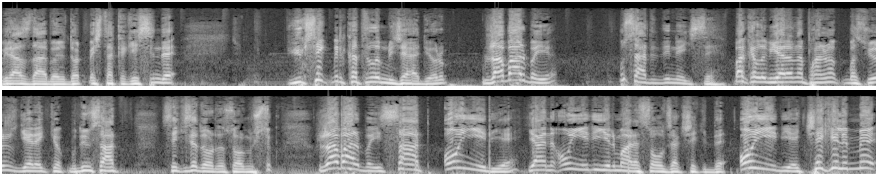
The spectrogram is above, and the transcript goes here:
Biraz daha böyle 4-5 dakika geçsin de yüksek bir katılım rica ediyorum. Rabarba'yı bu saatte dinleyicisi. Bakalım yarana parmak basıyoruz gerek yok. Bu dün saat 8'e doğru da sormuştuk. Rabarba'yı saat 17'ye yani 17-20 arası olacak şekilde 17'ye çekelim mi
